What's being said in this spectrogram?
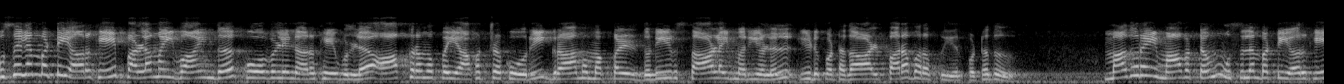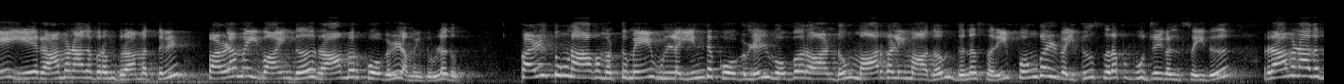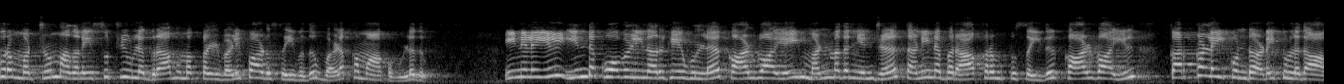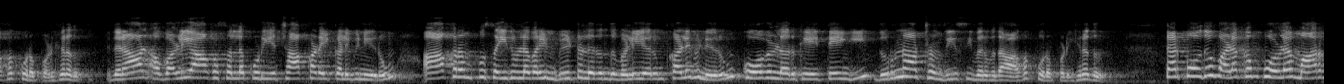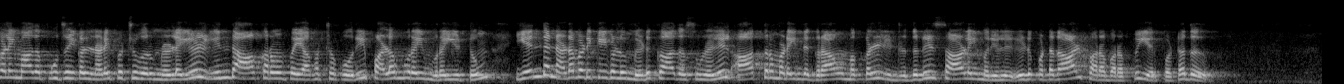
உசிலம்பட்டி அருகே பழமை வாய்ந்த கோவிலின் அருகே உள்ள ஆக்கிரமிப்பை அகற்ற கோரி கிராம மக்கள் திடீர் சாலை மறியலில் ஈடுபட்டதால் பரபரப்பு ஏற்பட்டது. மதுரை மாவட்டம் உசிலம்பட்டி அருகே ஏ. ராமநாதபுரம் கிராமத்தில் பழமை வாய்ந்த ராமர் கோவில் அமைந்துள்ளது. கல்தூணாக மட்டுமே உள்ள இந்த கோவிலில் ஒவ்வொரு ஆண்டும் மார்கழி மாதம் தினசரி பொங்கல் வைத்து சிறப்பு பூஜைகள் செய்து ராமநாதபுரம் மற்றும் அதனை சுற்றியுள்ள கிராம மக்கள் வழிபாடு செய்வது வழக்கமாக உள்ளது. இந்நிலையில் இந்த கோவிலின் அருகே உள்ள கால்வாயை மன்மதன் என்ற தனிநபர் ஆக்கிரமிப்பு செய்து கால்வாயில் கற்களை கொண்டு அடைத்துள்ளதாக கூறப்படுகிறது. இதனால் அவ்வழியாக செல்லக்கூடிய சாக்கடை கழிவுநீரும் ஆக்கிரமிப்பு செய்துள்ளவரின் வீட்டிலிருந்து வெளியேறும் கழிவுநீரும் கோவில் அருகே தேங்கி துர்நாற்றம் வீசி வருவதாக கூறப்படுகிறது. தற்போது வழக்கம் போல மார்கழி மாத பூஜைகள் நடைபெற்று வரும் நிலையில் இந்த ஆக்கிரமிப்பை அகற்றக் கோரி பலமுறை முறையிட்டும் எந்த நடவடிக்கைகளும் எடுக்காத சூழலில் ஆத்திரமடைந்த கிராம மக்கள் இன்று திடீர் சாலை மறியலில் ஈடுபட்டதால் பரபரப்பு ஏற்பட்டது.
